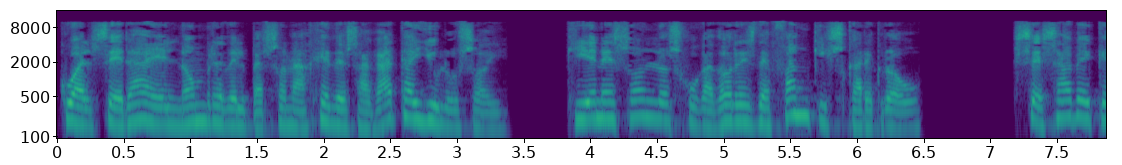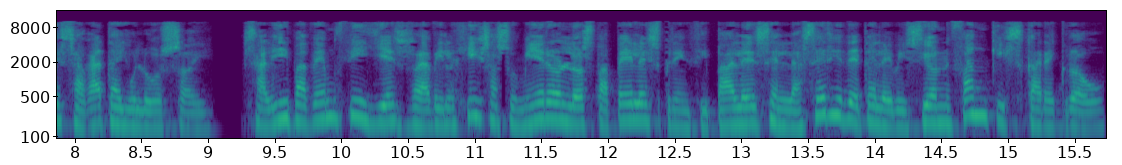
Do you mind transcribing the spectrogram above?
¿cuál será el nombre del personaje de Sagata Yulusoy? ¿Quiénes son los jugadores de Funky Scarecrow? Se sabe que Sagata Yulusoy, Saliba Demzi y Ezra Bilgis asumieron los papeles principales en la serie de televisión Funky Scarecrow,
